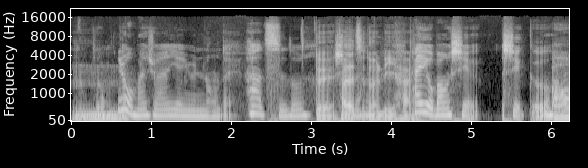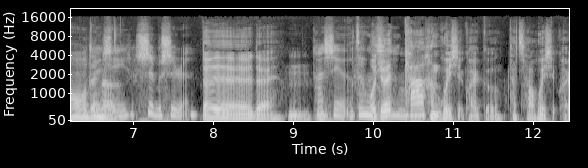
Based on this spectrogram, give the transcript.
嗯，因为我蛮喜欢严云龙的，他的词都对，他的词都很厉害。他也有帮我写写歌，哦，真，的，是不是人？对对对对对，嗯，他写的真的，我觉得他很会写快歌，他超会写快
